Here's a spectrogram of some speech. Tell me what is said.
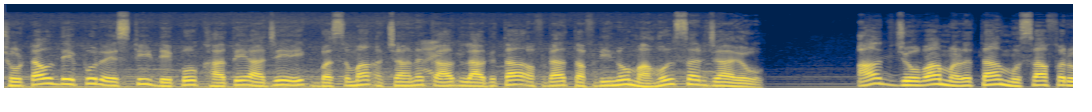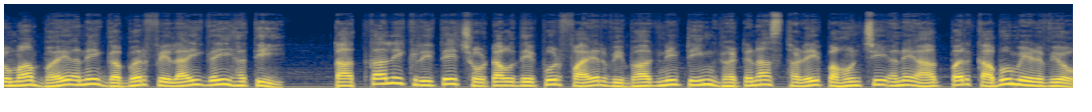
છોટાઉદેપુર એસટી ડેપો ખાતે આજે એક બસમાં અચાનક આગ લાગતા અફડાતફડીનો માહોલ સર્જાયો. આગ જોવા મળતા મુસાફરોમાં ભય અને ગભર ફેલાઈ ગઈ હતી. તાત્કાલિક રીતે છોટાઉદેપુર ફાયર વિભાગની ટીમ ઘટના સ્થળે પહોંચી અને આગ પર કાબૂ મેળવ્યો.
